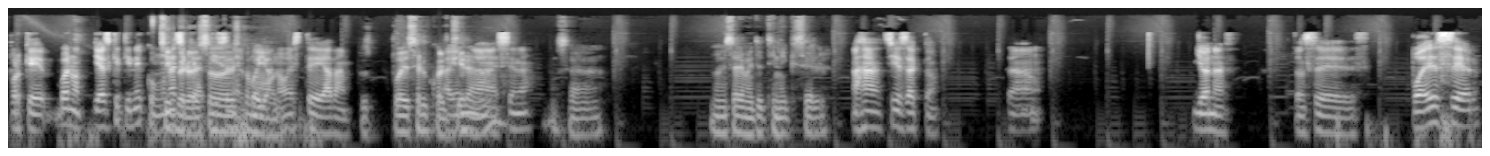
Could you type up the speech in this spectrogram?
Porque, bueno, ya es que tiene como una cicatriz en el cuello, ¿no? Este Adam. Pues puede ser cualquiera. Hay una escena. O sea, no necesariamente tiene que ser. Ajá, sí, exacto. Jonas. Entonces, puede ser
